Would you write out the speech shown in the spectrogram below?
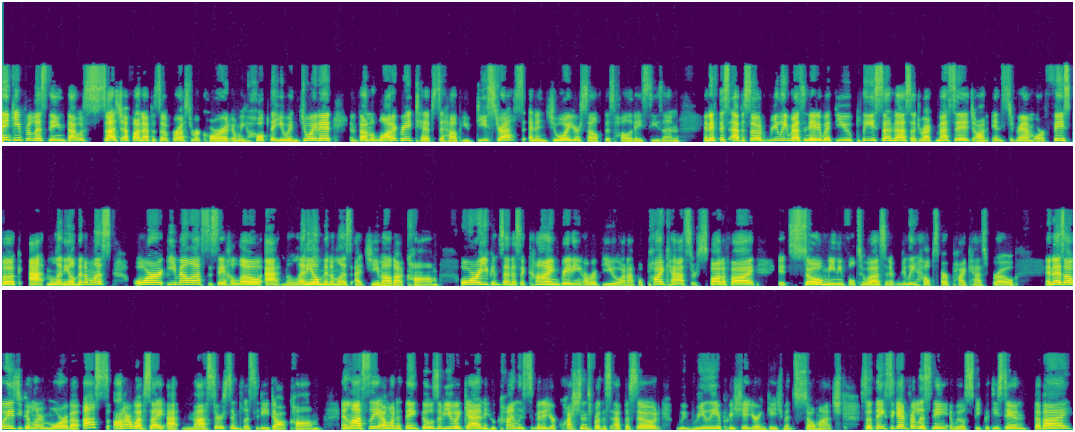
Thank you for listening. That was such a fun episode for us to record, and we hope that you enjoyed it and found a lot of great tips to help you de stress and enjoy yourself this holiday season. And if this episode really resonated with you, please send us a direct message on Instagram or Facebook at Millennial Minimalist or email us to say hello at millennialminimalist at gmail.com. Or you can send us a kind rating or review on Apple Podcasts or Spotify. It's so meaningful to us and it really helps our podcast grow. And as always, you can learn more about us on our website at mastersimplicity.com. And lastly, I want to thank those of you again who kindly submitted your questions for this episode. We really appreciate your engagement so much. So thanks again for listening, and we will speak with you soon. Bye bye.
